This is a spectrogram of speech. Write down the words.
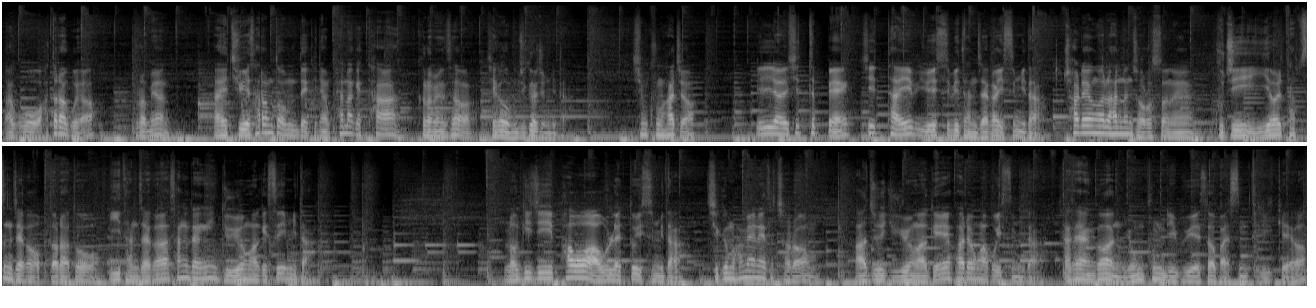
라고 하더라고요. 그러면 아예 뒤에 사람도 없는데 그냥 편하게 타. 그러면서 제가 움직여줍니다. 심쿵하죠. 1열 시트백 C타입 USB 단자가 있습니다. 촬영을 하는 저로서는 굳이 2열 탑승자가 없더라도 이 단자가 상당히 유용하게 쓰입니다. 러기지 파워 아울렛도 있습니다. 지금 화면에서처럼 아주 유용하게 활용하고 있습니다. 자세한 건 용품 리뷰에서 말씀드릴게요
